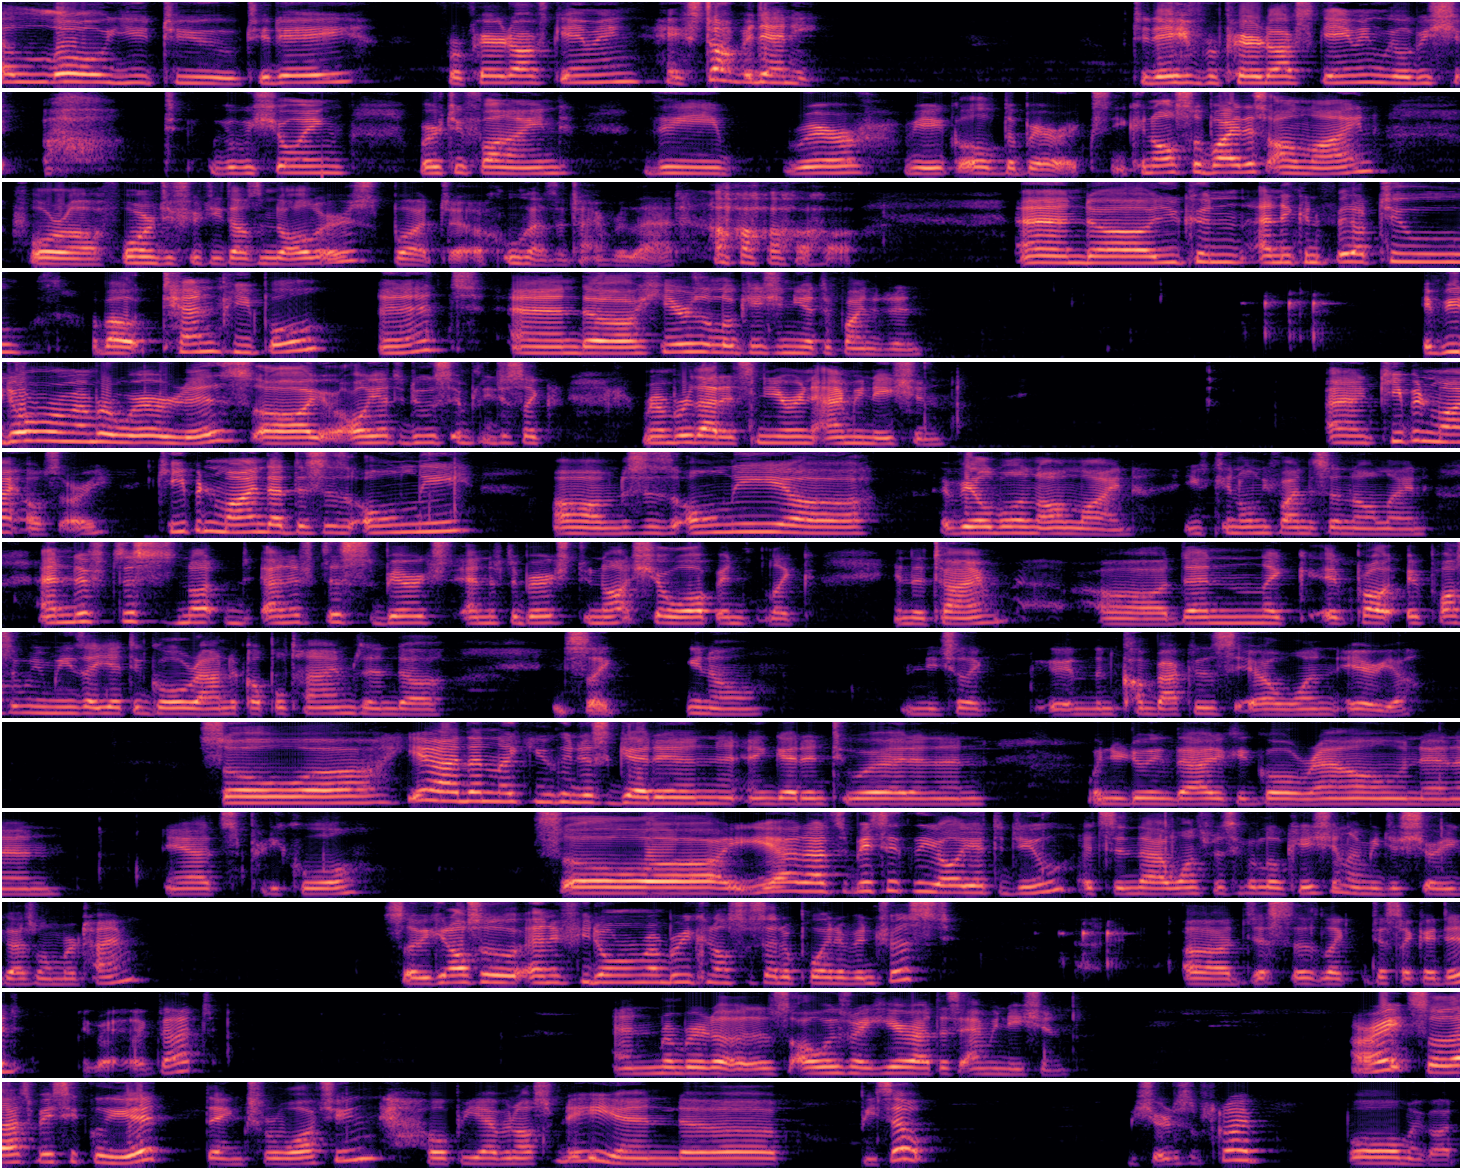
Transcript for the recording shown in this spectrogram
Hello YouTube. Today for Paradox Gaming. Hey, stop it, Danny. Today for Paradox Gaming, we'll be we'll be showing where to find the rare vehicle, the Barracks. You can also buy this online for uh, four hundred fifty thousand dollars, but uh, who has the time for that? and uh, you can and it can fit up to about ten people in it. And uh, here's a location you have to find it in. If you don't remember where it is, uh, all you have to do is simply just like remember that it's near an Ammu-Nation. And keep in mind, oh sorry, keep in mind that this is only, um, this is only uh, available in online. You can only find this in online. And if this is not, and if this barracks, and if the barracks do not show up in like in the time, uh, then like it pro it possibly means that you have to go around a couple times and uh, it's like you know, you need to like and then come back to this uh, one area. So uh, yeah, and then like you can just get in and get into it, and then when you're doing that, you could go around, and then yeah, it's pretty cool. So uh, yeah, that's basically all you have to do. It's in that one specific location. Let me just show you guys one more time. So you can also, and if you don't remember, you can also set a point of interest. Uh, just as like just like I did, like right like that. And remember, it's always right here at this Ammu-Nation. Alright, so that's basically it. Thanks for watching. Hope you have an awesome day, and uh, peace out. Be sure to subscribe. Oh my god.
